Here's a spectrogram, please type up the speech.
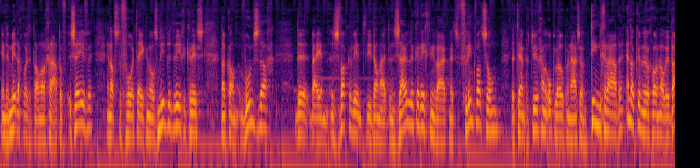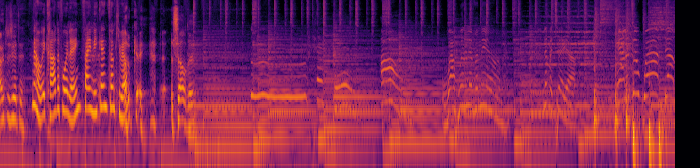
In de middag wordt het dan een graad of 7. En als de voortekenen ons niet bedriegen, Chris, dan kan woensdag de, bij een zwakke wind die dan uit een zuidelijke richting waait met flink wat zon, de temperatuur gaan oplopen naar zo'n 10 graden. En dan kunnen we gewoon alweer buiten zitten. Nou, ik ga ervoor, Leen. Fijn weekend, dankjewel. Oké, eh, hetzelfde. What we're living in. Let me tell ya. And it's a world that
